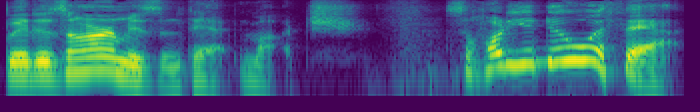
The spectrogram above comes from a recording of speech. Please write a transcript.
but his arm isn't that much. So, what do you do with that?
